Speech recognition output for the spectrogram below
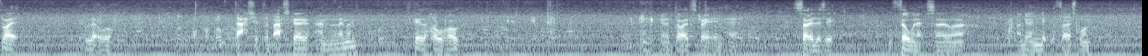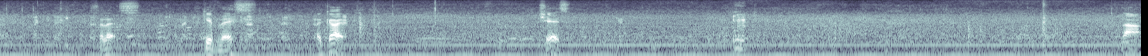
slight little dash of Tabasco and lemon. Let's go the whole hog. I'm going to dive straight in here. Sorry, Lizzie. I'm filming it, so uh, I'm going to nick the first one. So let's give this a go. Cheers. that,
